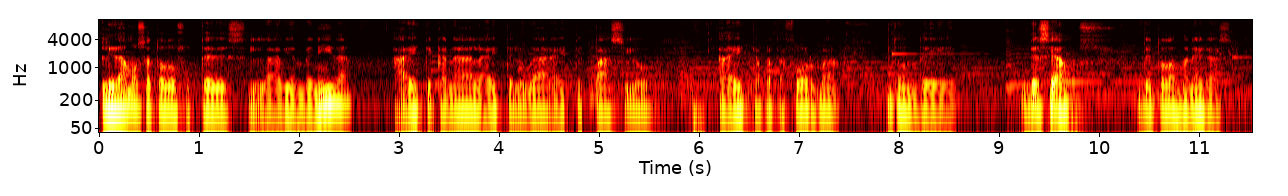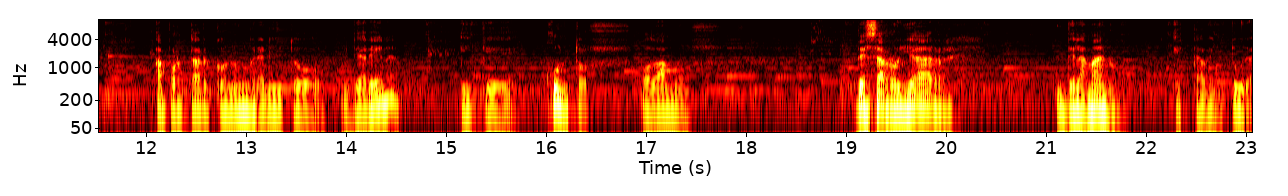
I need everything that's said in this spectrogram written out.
le damos a todos ustedes la bienvenida a este canal, a este lugar, a este espacio, a esta plataforma donde deseamos de todas maneras aportar con un granito de arena y que juntos podamos desarrollar de la mano esta aventura.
